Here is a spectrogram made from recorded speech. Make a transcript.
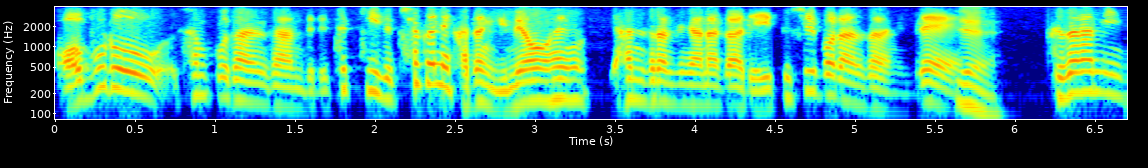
업으로 삼고 사는 사람들이 특히 이제 최근에 가장 유명한 한 사람 중에 하나가 네이트 실버라는 사람인데 예. 그 사람이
